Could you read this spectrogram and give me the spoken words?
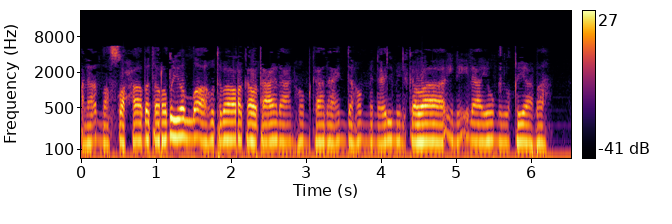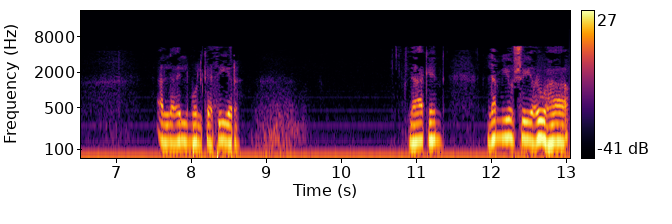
على أن الصحابة رضي الله تبارك وتعالى عنهم كان عندهم من علم الكوائن إلى يوم القيامة. العلم الكثير. لكن لم يشيعوها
